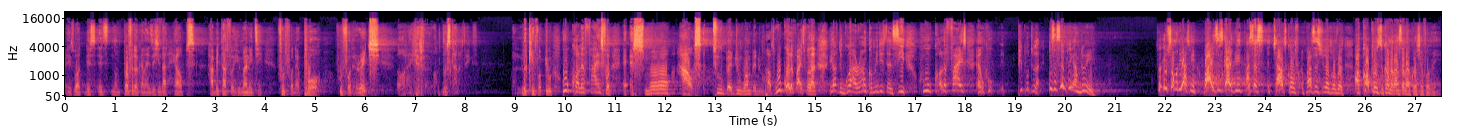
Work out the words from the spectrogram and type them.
is what this is non-profit organization that helps Habitat for Humanity, food for the poor, food for the rich, all, that, all those kind of looking for people. Who qualifies for a, a small house, two bedroom, one bedroom house? Who qualifies for that? You have to go around communities and see who qualifies and who people do that. It's the same thing I'm doing. So if somebody asks me, why is this guy doing pastors, child's conference, pastors student conference, I'll call Prince to come and answer that question for me.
